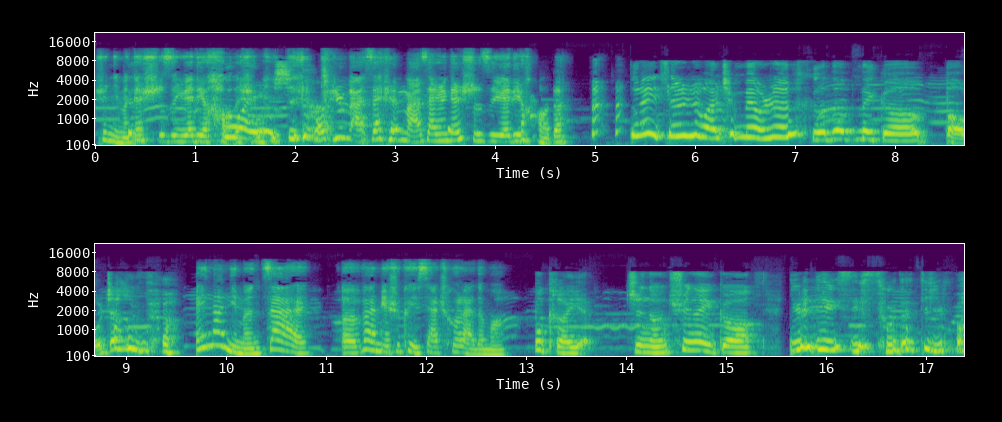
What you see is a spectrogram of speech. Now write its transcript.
是你们跟狮子约定好的，是吗？是的，是马赛人马赛人跟狮子约定好的。所以其实是完全没有任何的那个保障的。哎，那你们在？呃，外面是可以下车来的吗？不可以，只能去那个 约定习俗的地方。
